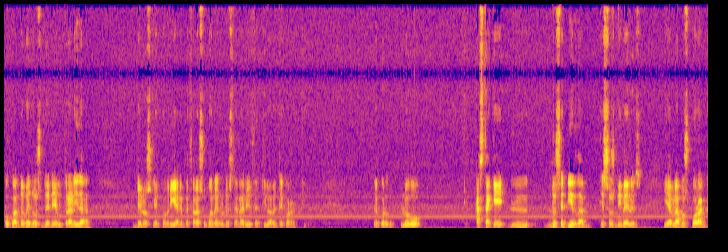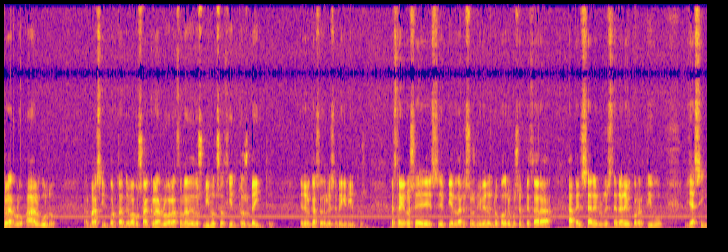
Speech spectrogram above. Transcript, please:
o cuando menos de neutralidad, de los que podrían empezar a suponer un escenario efectivamente correctivo. ¿De acuerdo? Luego, hasta que no se pierdan esos niveles, y hablamos por anclarlo a alguno, al más importante, vamos a anclarlo a la zona de 2820 en el caso del SP500. Hasta que no se, pierdan esos niveles no podremos empezar a, pensar en un escenario correctivo, ya sí,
